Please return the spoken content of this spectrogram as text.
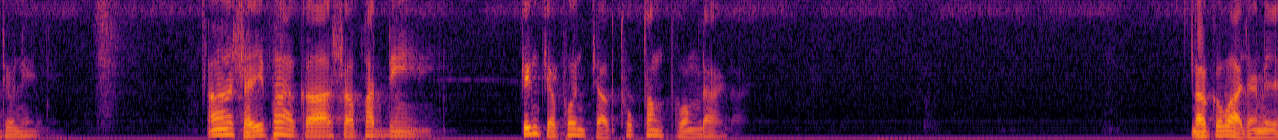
เดี๋ยวนี้ อาศัยผ้ากาสะพัดนี้ จึงจะพ้นจากทุกข์ทั้งปวงได้เราก็ว่าอย่างนี้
